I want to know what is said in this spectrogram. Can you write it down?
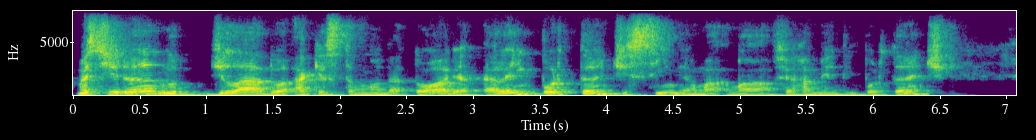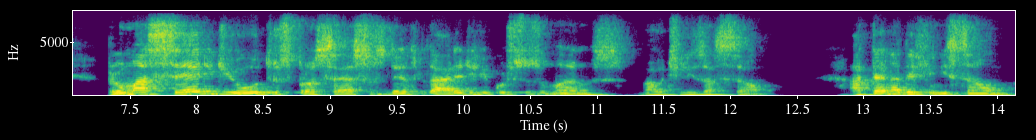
Mas, tirando de lado a questão mandatória, ela é importante, sim, é uma, uma ferramenta importante para uma série de outros processos dentro da área de recursos humanos, na utilização. Até na definição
